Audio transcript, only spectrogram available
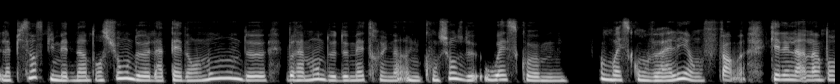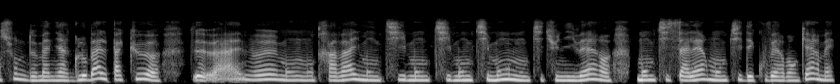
de la puissance, puis mettre d'intention, de la paix dans le monde, de, vraiment de, de mettre une, une conscience de où est-ce que où est-ce qu'on veut aller enfin quelle est l'intention de manière globale pas que euh, de, ah, mon, travail mon petit mon petit mon petit monde mon petit univers euh, mon petit salaire mon petit découvert bancaire mais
